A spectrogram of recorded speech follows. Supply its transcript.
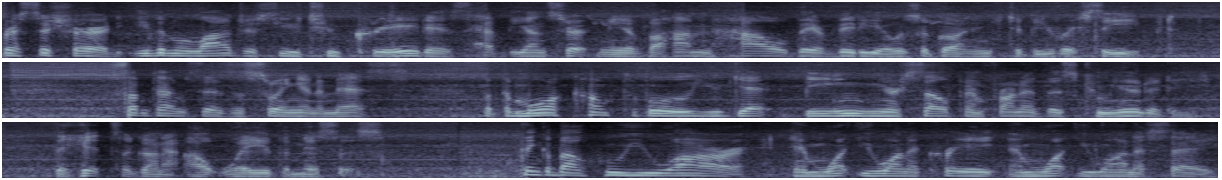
Rest assured, even the largest YouTube creators have the uncertainty of on how their videos are going to be received. Sometimes there's a swing and a miss, but the more comfortable you get being yourself in front of this community, the hits are going to outweigh the misses. Think about who you are and what you want to create and what you want to say.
